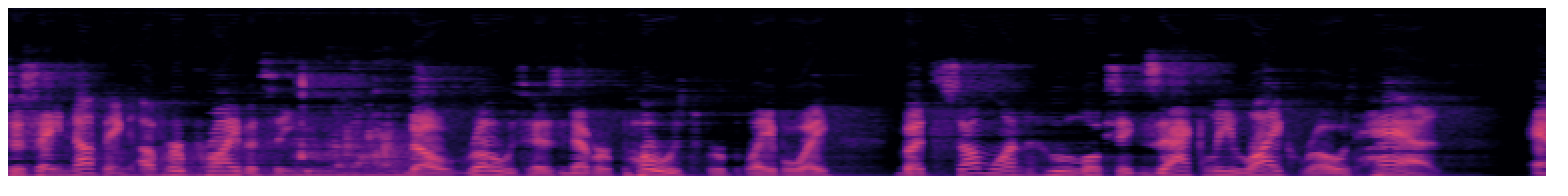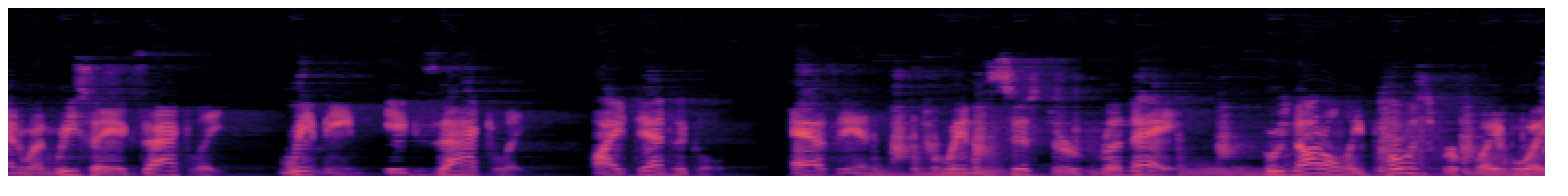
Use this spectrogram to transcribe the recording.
to say nothing of her privacy. No, Rose has never posed for Playboy, but someone who looks exactly like Rose has. And when we say exactly, we mean exactly, identical, as in twin sister Renee, who's not only posed for Playboy,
